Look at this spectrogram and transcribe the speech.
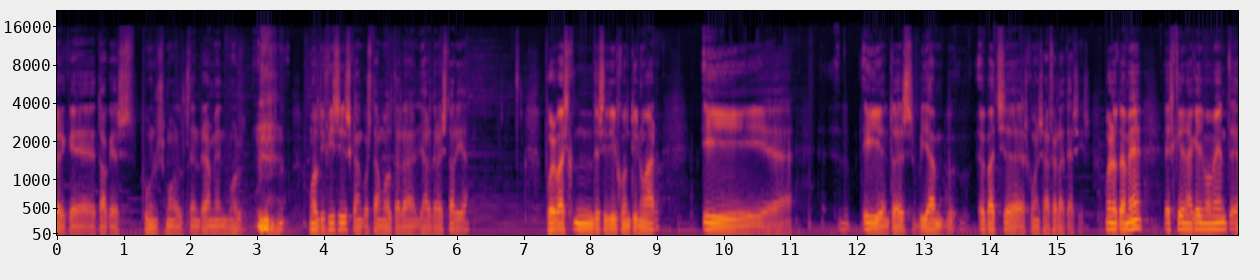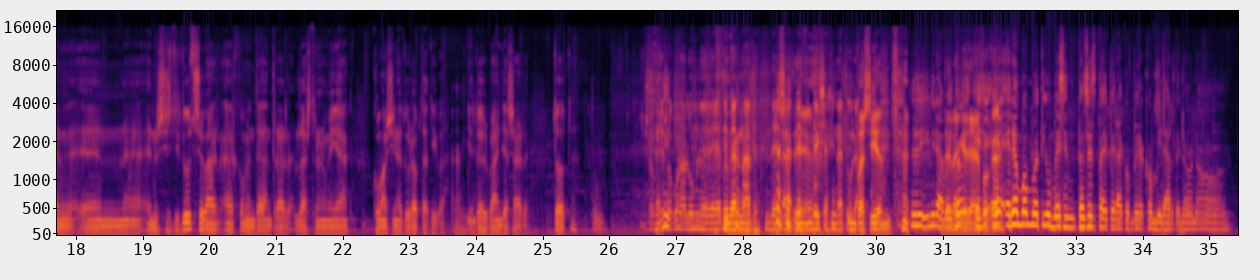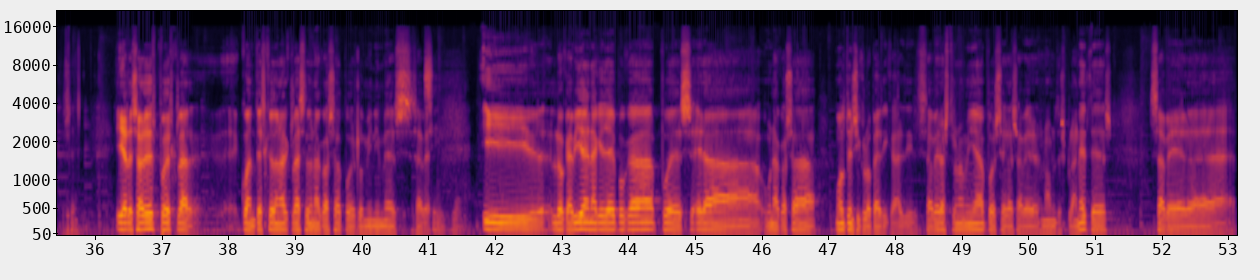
perquè toques punts molt, realment molt, molt difícils, que han costat molt al llarg de la història, pues vaig decidir continuar i, eh, i entonces ja vaig eh, començar a fer la tesis. Bueno, també és que en aquell moment en, en, en els instituts se va començar a entrar l'astronomia com a assignatura optativa ah, i entonces va enllaçar tot. Tu. Jo soc, jo soc un alumne de, de Bernat, d'aquesta sí, assignatura. Un pacient sí, mira, de no, època. Era un bon motiu més entonces per, per a convidar-te, no? no... Sí. I aleshores, pues, clar, quan tens que donar classe d'una cosa, pues, lo mínim és saber. Sí, yeah i el que havia en aquella època pues, era una cosa molt enciclopèdica, és dir, saber astronomia pues, era saber els noms dels planetes, saber eh,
